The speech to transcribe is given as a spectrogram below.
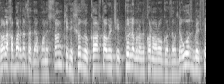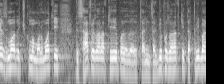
راغله خبره دلته د افغانستان کې د ښځو کار تا ویل چې ټول عمر د کار نه راوګرځول د اوس بلفیز ما د کوم معلومات د صحت وزارت کې په تعلیم تربیه وزارت کې تقریبا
